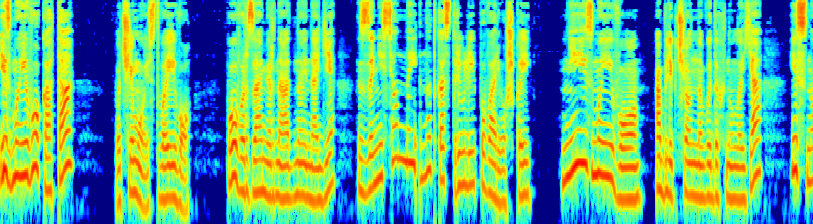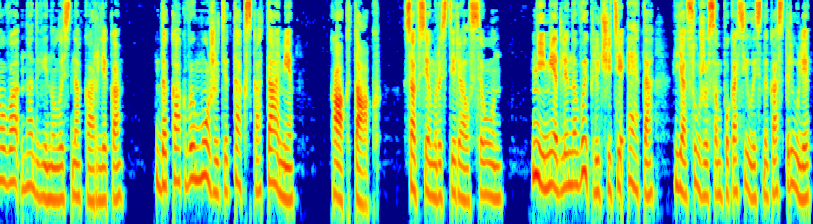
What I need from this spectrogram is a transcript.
«Из моего кота?» «Почему из твоего?» Повар замер на одной ноге с занесенной над кастрюлей поварешкой. «Не из моего», — облегченно выдохнула я и снова надвинулась на карлика. «Да как вы можете так с котами?» «Как так?» — совсем растерялся он. «Немедленно выключите это!» Я с ужасом покосилась на кастрюле.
